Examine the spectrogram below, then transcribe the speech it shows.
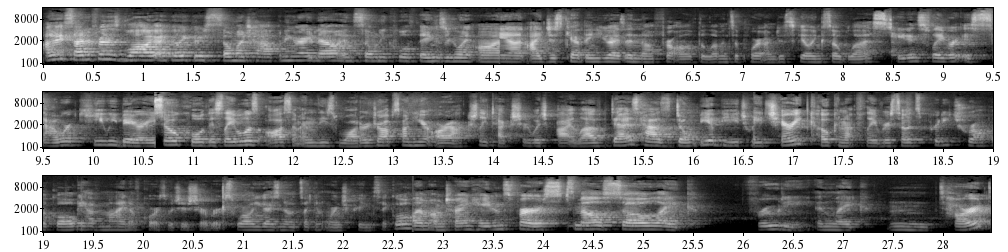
I'm excited for this vlog. I feel like there's so much happening right now and so many cool things are going on. And I just can't thank you guys enough for all of the love and support. I'm just feeling so blessed. Hayden's flavor is sour kiwi berry. So cool. This label is awesome. And these water drops on here are actually textured, which I love. Des has Don't Be a Beach, cherry coconut flavor. So it's pretty tropical. We have mine, of course, which is sherbet swirl. You guys know it's like an orange creamsicle. Um, I'm trying Hayden's first. It smells so like fruity and like mm, tart.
